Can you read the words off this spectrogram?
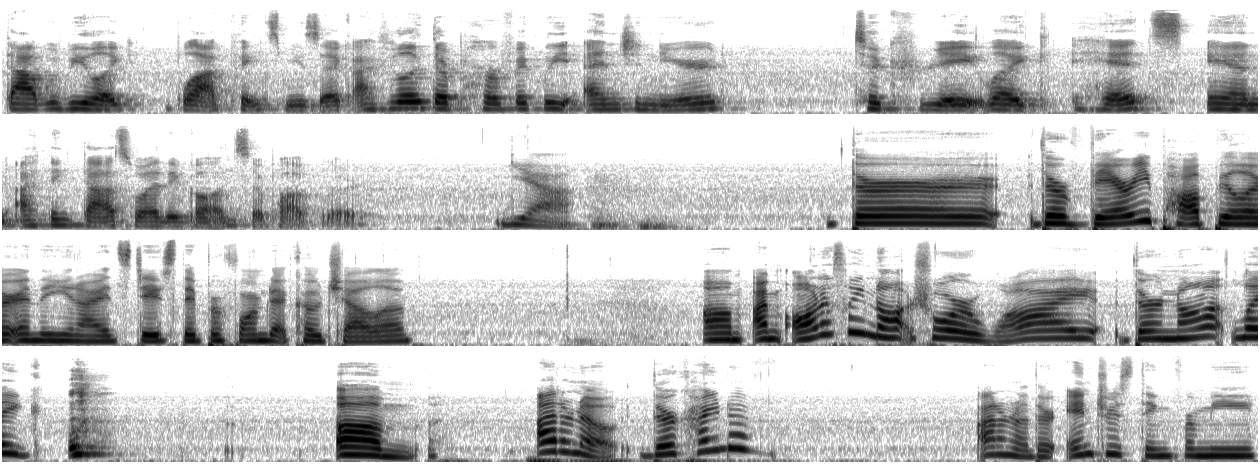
that would be like Blackpink's music. I feel like they're perfectly engineered to create like hits, and I think that's why they've gotten so popular. Yeah. They're they're very popular in the United States. They performed at Coachella. Um I'm honestly not sure why. They're not like um I don't know. They're kind of I don't know, they're interesting for me.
